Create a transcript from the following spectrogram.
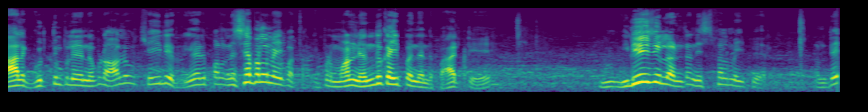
వాళ్ళకి గుర్తింపు లేనప్పుడు వాళ్ళు చేయలేరు. ఏ పనులు నిష్ఫలం అయిపోతారు. ఇప్పుడు మొన్న ఎందుకు అయిపోయిందండి పార్టీ విలేజ్లో అంటే నిష్ఫలం అయిపోయారు. అంటే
